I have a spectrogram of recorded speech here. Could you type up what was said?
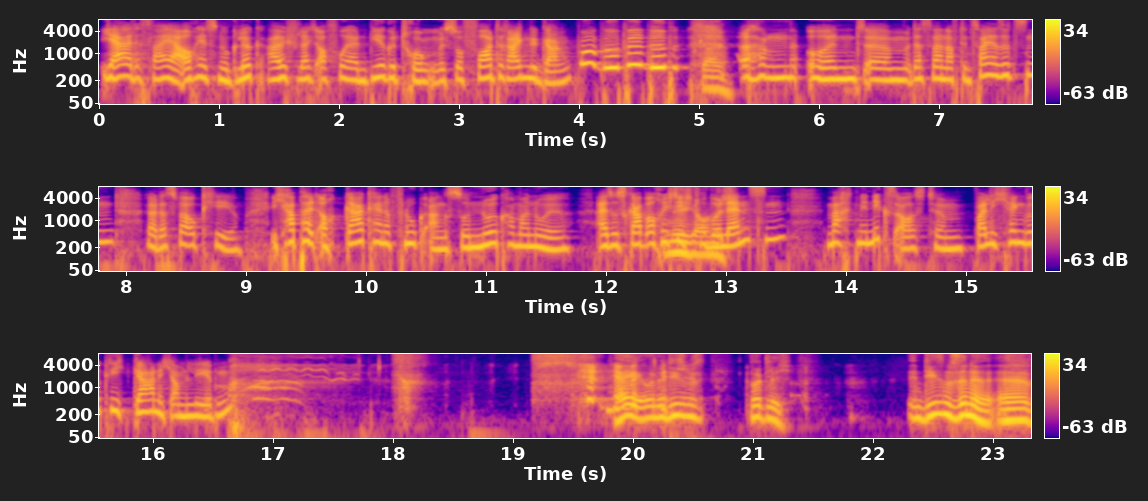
ja, das war ja auch jetzt nur Glück, habe ich vielleicht auch vorher ein Bier getrunken, ist sofort reingegangen. Bup, bup, bup. Geil. Ähm, und ähm, das waren auf den Zweiersitzen. Ja, das war okay. Ich habe halt auch gar keine Flugangst, so 0,0. Also es gab auch richtig ich auch nicht. Turbulenzen. Macht mir nix aus, Tim, weil ich hänge wirklich gar nicht am Leben. Hey, und in diesem, wirklich, in diesem Sinne, äh, äh,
